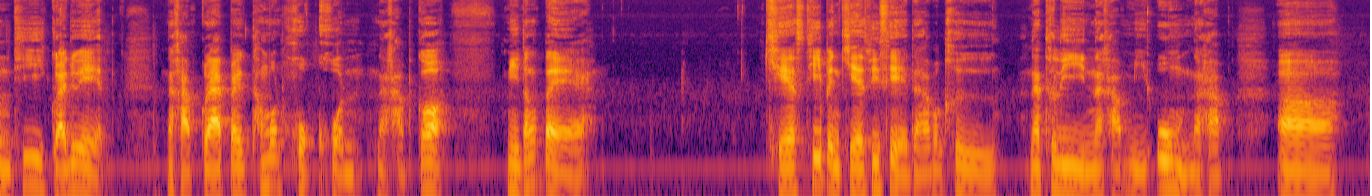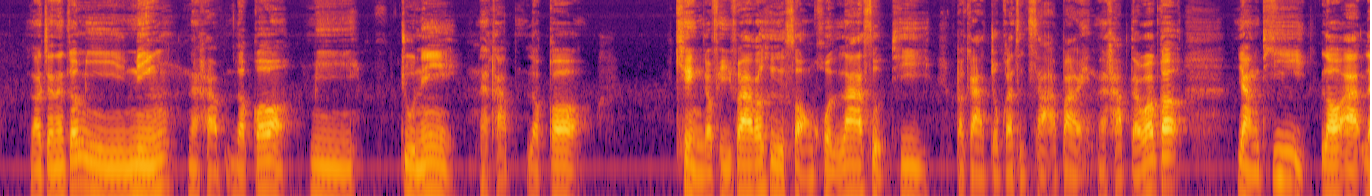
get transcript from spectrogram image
นที่ graduate นะครับ grad ไปทั้งหมด 6 คนนะครับ ก็มีตั้งแต่เคสที่เป็นเคสพิเศษนะครับ ก็คือนัทลีนนะครับ มีอุ้มนะครับเอ่อหลังจากนั้นก็มีนิ้งนะครับ แล้วก็มีจูเน่นะครับ แล้วก็เข่งกับฟีฟ่าก็คือ 2 คนล่าสุดที่ประกาศจบการศึกษาไปนะครับ แต่ว่าก็ อย่างที่เราอาจหล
